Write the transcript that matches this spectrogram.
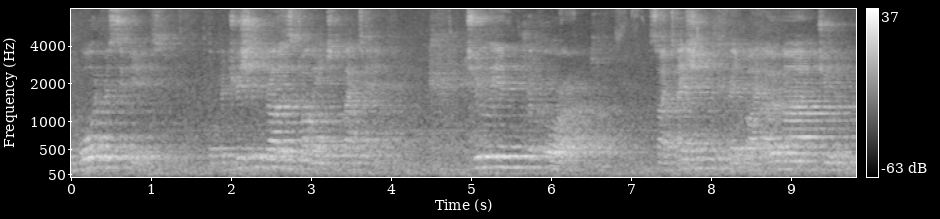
Award recipients for Patrician Brothers College, Blacktown. Julian Pecora. Citation read by Omar Jr.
